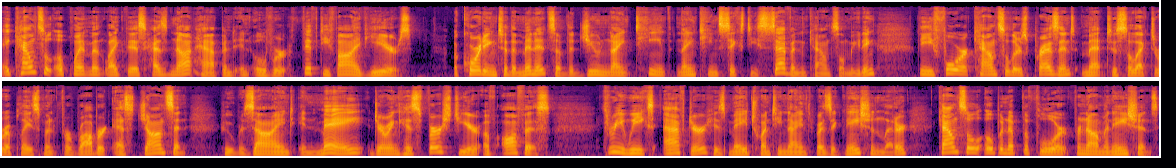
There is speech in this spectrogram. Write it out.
A council appointment like this has not happened in over 55 years. According to the minutes of the June 19, 1967 council meeting, the four councilors present met to select a replacement for Robert S. Johnson, who resigned in May during his first year of office. Three weeks after his May 29th resignation letter, Council opened up the floor for nominations.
